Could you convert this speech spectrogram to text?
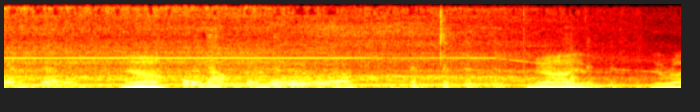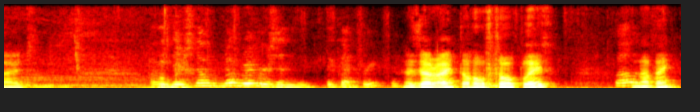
haven't traveled Yeah. what a mountain or a river or a, Yeah, you, you're right. I mean, there's no, no rivers in the country. Is that right? The whole, the whole place? Well, Nothing?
